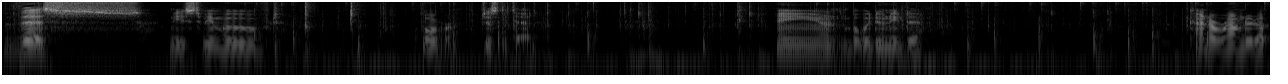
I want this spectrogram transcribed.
This needs to be moved over just a tad. And, but we do need to kind of round it up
